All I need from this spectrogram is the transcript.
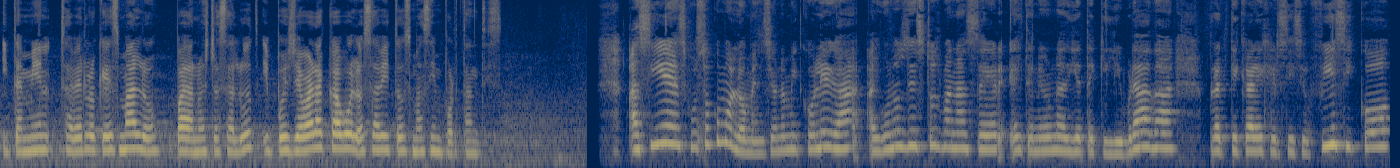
y también saber lo que es malo para nuestra salud y pues llevar a cabo los hábitos más importantes. Así es, justo como lo menciona mi colega, algunos de estos van a ser el tener una dieta equilibrada, practicar ejercicio físico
